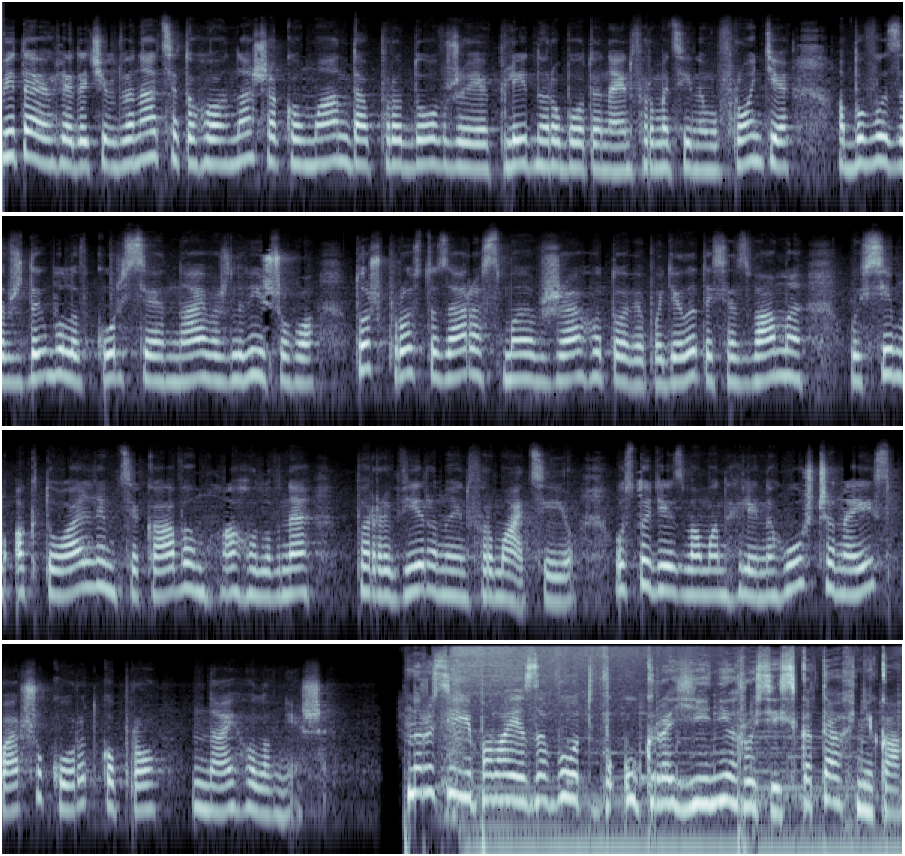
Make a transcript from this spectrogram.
Вітаю глядачів 12-го. Наша команда продовжує плідну роботу на інформаційному фронті, аби ви завжди були в курсі найважливішого. Тож просто зараз ми вже готові поділитися з вами усім актуальним, цікавим, а головне перевіреною інформацією. У студії з вами Ангеліна Гущина і спершу коротко про найголовніше. На Росії палає завод в Україні. Російська техніка.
